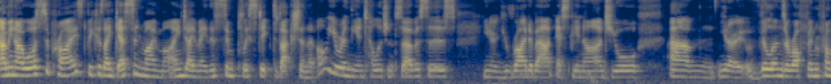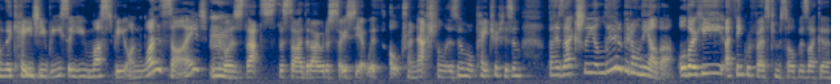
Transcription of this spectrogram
I mean, I was surprised because I guess in my mind I made this simplistic deduction that oh, you're in the intelligence services. You know, you write about espionage. You're um, you know, villains are often from the KGB, so you must be on one side mm. because mm. that's the side that I would associate with ultra nationalism or patriotism, but is actually a little bit on the other. Although he, I think, refers to himself as like a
